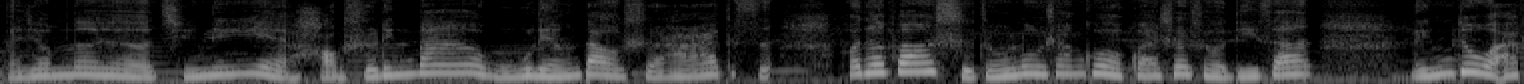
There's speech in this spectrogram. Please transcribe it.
感谢我们的秦林叶好时零八无良道士 R X 何德芳始终路上过怪兽手第三零度 F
